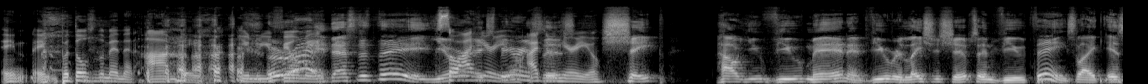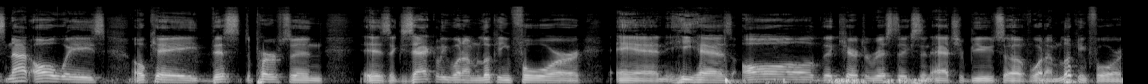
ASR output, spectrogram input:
And, and but those are the men that I'm dating. You, you feel right, me? That's the thing. Your So I hear you. I do hear you. Shape how you view men and view relationships and view things. Like it's not always okay. This the person is exactly what I'm looking for, and he has all the characteristics and attributes of what I'm looking for.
